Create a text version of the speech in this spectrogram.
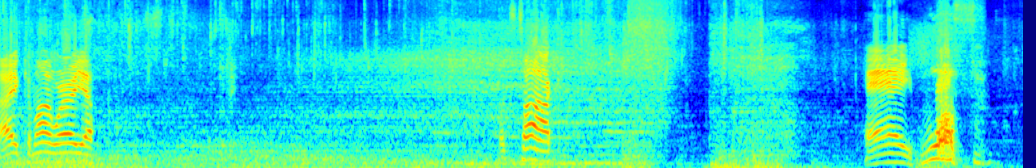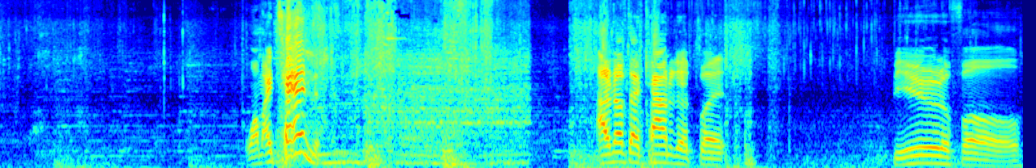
Alright, come on, where are you? Let's talk. Hey, woof! Want my 10! I don't know if that counted it, but... Beautiful.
